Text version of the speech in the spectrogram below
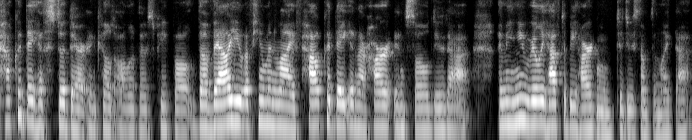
how could they have stood there and killed all of those people? The value of human life, how could they in their heart and soul do that? I mean, you really have to be hardened to do something like that.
